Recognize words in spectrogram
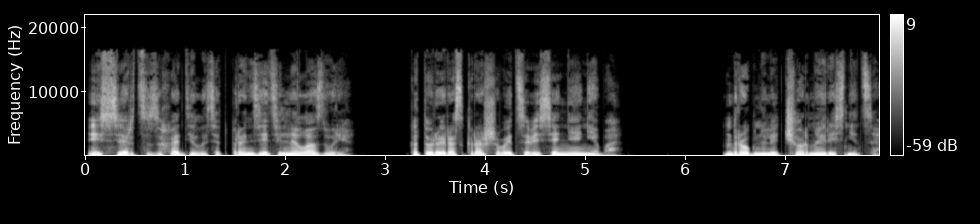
И сердце заходилось от пронзительной лазури, которой раскрашивается весеннее небо. Дрогнули черные ресницы.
